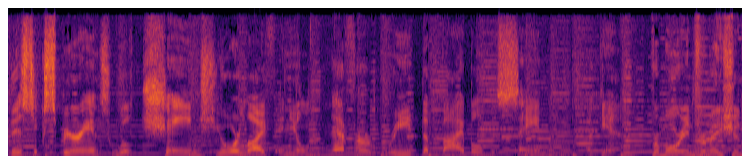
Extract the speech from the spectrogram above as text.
This experience will change your life and you'll never read the Bible the same again. For more information,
